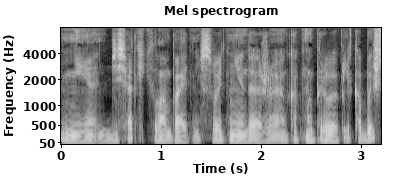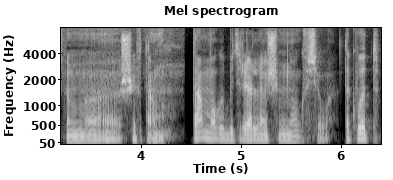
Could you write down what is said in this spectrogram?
не десятки килобайт, не сотни даже, как мы привыкли к обычным э, шрифтам. Там могут быть реально очень много всего. Так вот,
